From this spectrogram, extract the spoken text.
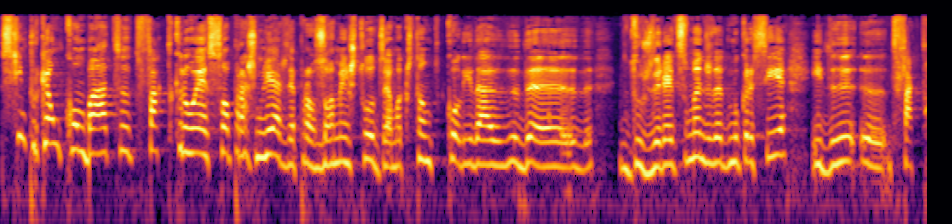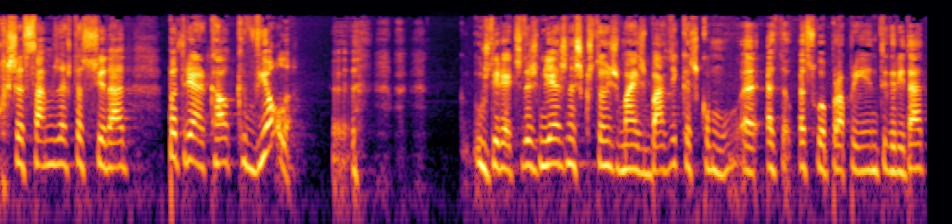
Sim, porque é um combate, de facto, que não é só para as mulheres, é para os homens todos. É uma questão de qualidade de, de, dos direitos humanos, da democracia e de, eh, de facto, rechaçarmos esta sociedade patriarcal que viola uh, os direitos das mulheres nas questões mais básicas, como a, a, a sua própria integridade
